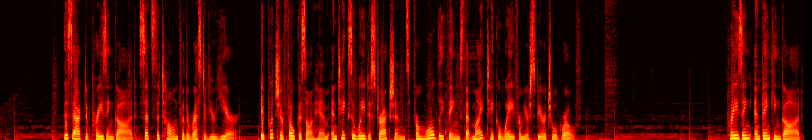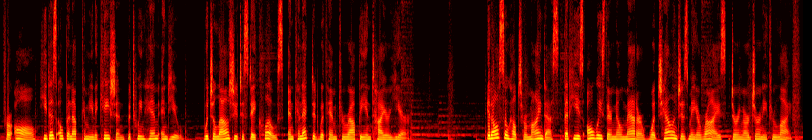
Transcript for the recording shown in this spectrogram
This act of praising God sets the tone for the rest of your year. It puts your focus on Him and takes away distractions from worldly things that might take away from your spiritual growth. Praising and thanking God for all He does open up communication between Him and you, which allows you to stay close and connected with Him throughout the entire year. It also helps remind us that He is always there no matter what challenges may arise during our journey through life.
